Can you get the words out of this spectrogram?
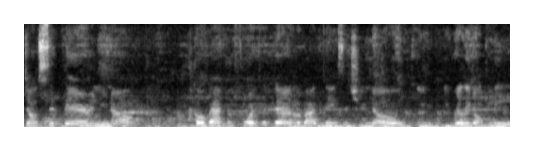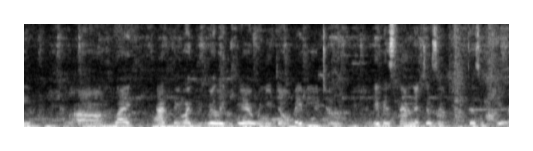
Don't sit there and, you know, go back and forth with them about things that you know you, you really don't mean, um, like acting like you really care when you don't. Maybe you do. Maybe it's them that doesn't doesn't care.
